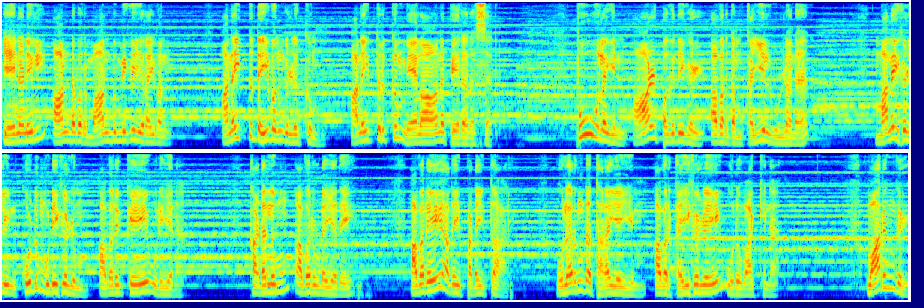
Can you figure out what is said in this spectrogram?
ஏனெனில் ஆண்டவர் மாண்புமிகு இறைவன் அனைத்து தெய்வங்களுக்கும் அனைத்திற்கும் மேலான பேரரசர். பூ உலகின் ஆழ் பகுதிகள் அவர்தம் கையில் உள்ளன. மலைகளின் கொடுமுடிகளும் அவருக்கே உரியன. கடலும் அவருடையதே. அவரே அதை படைத்தார். உலர்ந்த தரையையும் அவர் கைகளே உருவாக்கின. வாருங்கள்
